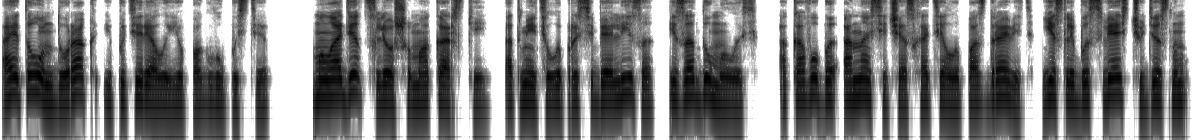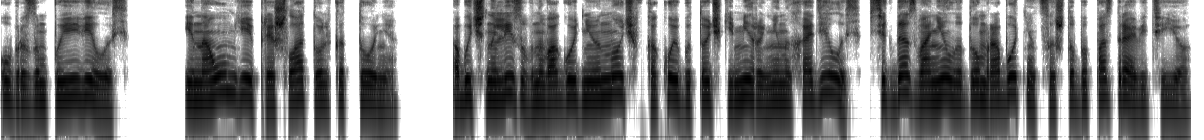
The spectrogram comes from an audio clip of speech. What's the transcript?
А это он дурак и потерял ее по глупости. «Молодец, Леша Макарский», — отметила про себя Лиза и задумалась, а кого бы она сейчас хотела поздравить, если бы связь чудесным образом появилась. И на ум ей пришла только Тоня. Обычно Лиза в новогоднюю ночь, в какой бы точке мира ни находилась, всегда звонила домработнице, чтобы поздравить ее.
